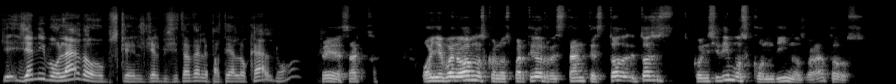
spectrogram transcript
ya ni volado, pues que el, que el visitante le patea al local, ¿no? Sí, exacto. Oye, bueno, vamos con los partidos restantes. Todo, entonces coincidimos con Dinos, ¿verdad? Todos.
